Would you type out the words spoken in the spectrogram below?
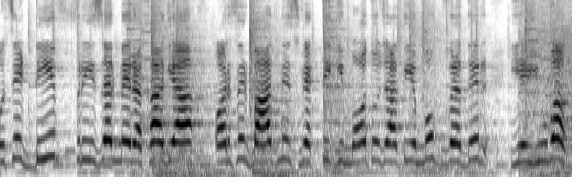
उसे डीप फ्रीजर में रखा गया और फिर बाद में इस व्यक्ति की मौत हो जाती है। मुख ये युवक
